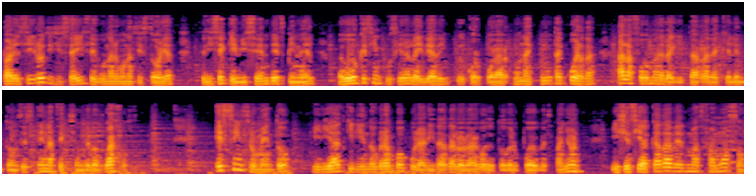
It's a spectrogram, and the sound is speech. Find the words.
Para el siglo XVI, según algunas historias, se dice que Vicente Espinel logró que se impusiera la idea de incorporar una quinta cuerda a la forma de la guitarra de aquel entonces en la sección de los bajos. Este instrumento iría adquiriendo gran popularidad a lo largo de todo el pueblo español, y se hacía cada vez más famoso,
